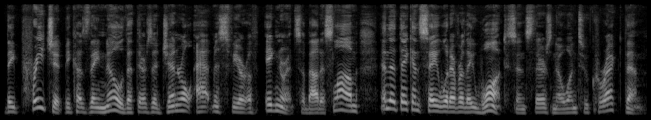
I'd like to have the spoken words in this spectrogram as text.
They preach it because they know that there's a general atmosphere of ignorance about Islam and that they can say whatever they want since there's no one to correct them.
